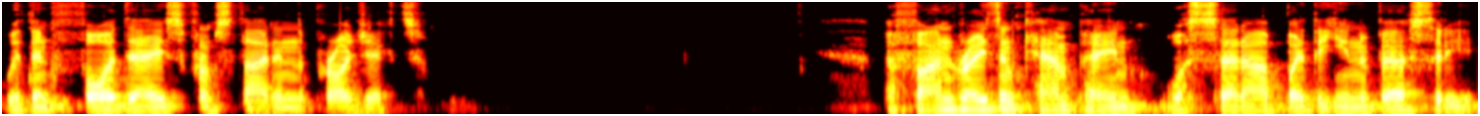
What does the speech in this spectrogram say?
within four days from starting the project. A fundraising campaign was set up by the university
